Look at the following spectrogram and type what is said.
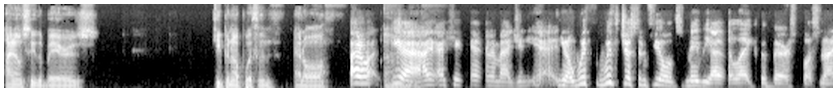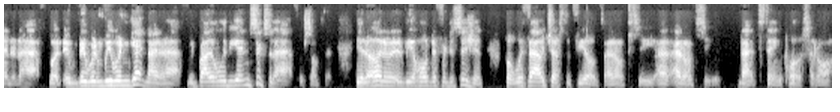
I don't see the Bears keeping up with them at all. I don't. Um, yeah, I, I can't imagine. Yeah, you know, with with Justin Fields, maybe I like the Bears plus nine and a half, but if they wouldn't, we wouldn't get nine and a half. We'd probably only be getting six and a half or something. You know, and it'd be a whole different decision. But without Justin Fields, I don't see. I, I don't see that staying close at all.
